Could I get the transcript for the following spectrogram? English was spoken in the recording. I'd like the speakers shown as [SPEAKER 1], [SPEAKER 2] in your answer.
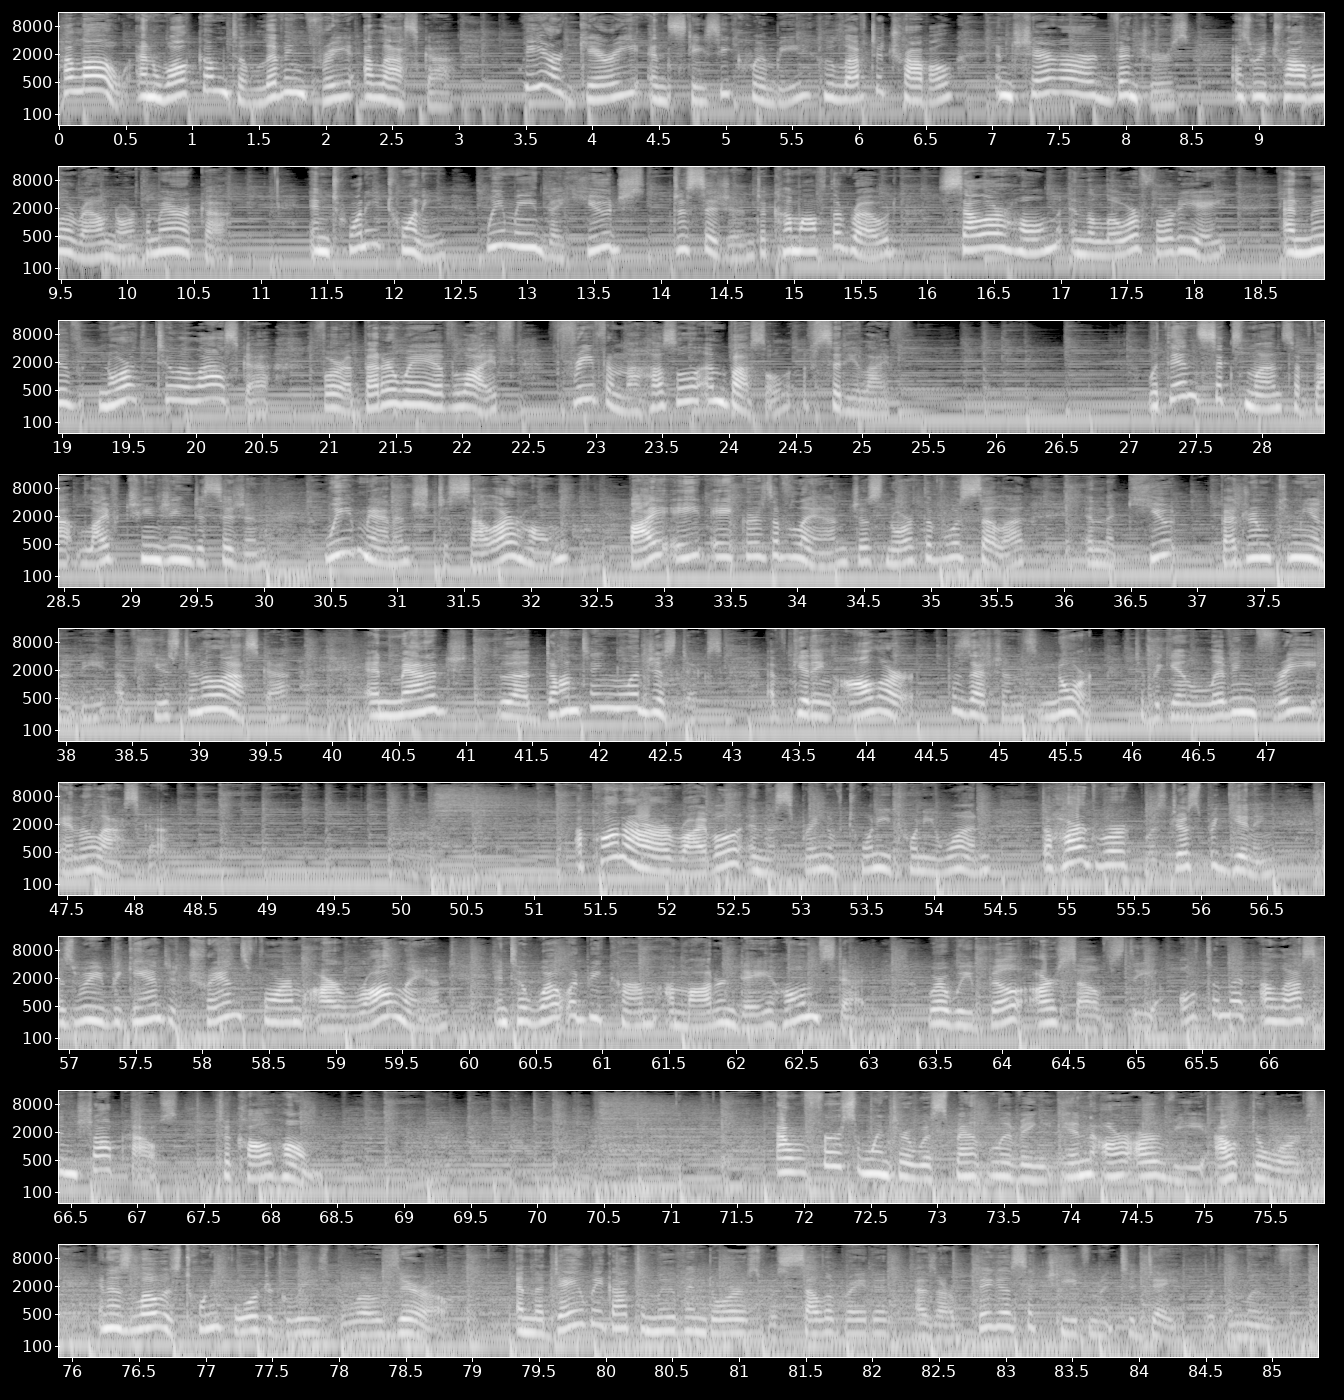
[SPEAKER 1] Hello and welcome to Living Free Alaska. We are Gary and Stacy Quimby who love to travel and share our adventures as we travel around North America. In 2020, we made the huge decision to come off the road, sell our home in the lower 48, and move north to Alaska for a better way of life free from the hustle and bustle of city life. Within six months of that life changing decision, we managed to sell our home, buy eight acres of land just north of Wasilla in the cute bedroom community of Houston, Alaska, and manage the daunting logistics of getting all our possessions north to begin living free in Alaska. Upon our arrival in the spring of 2021, the hard work was just beginning as we began to transform our raw land into what would become a modern day homestead, where we built ourselves the ultimate Alaskan shop house to call home. Our first winter was spent living in our RV outdoors in as low as 24 degrees below zero, and the day we got to move indoors was celebrated as our biggest achievement to date with the move.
